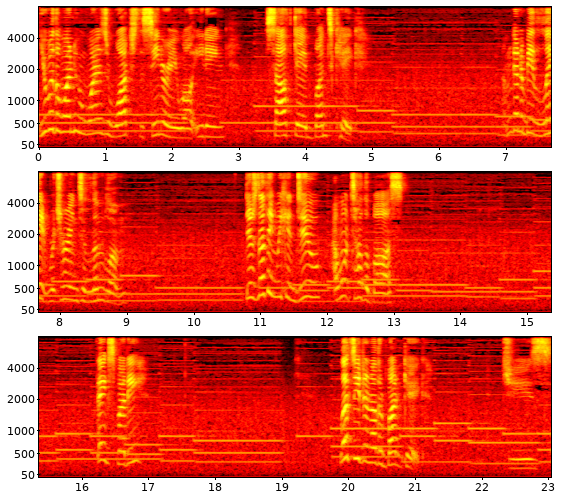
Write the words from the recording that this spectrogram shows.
You were the one who wanted to watch the scenery while eating Southgate Bundt Cake. I'm gonna be late returning to Lindblum. There's nothing we can do. I won't tell the boss. Thanks, buddy. Let's eat another bundt cake. Jeez.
